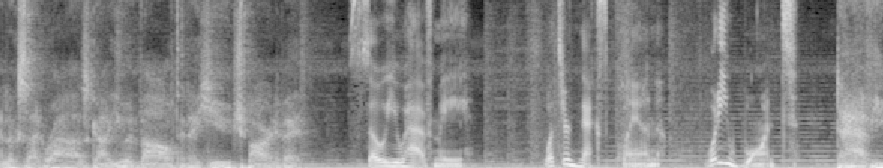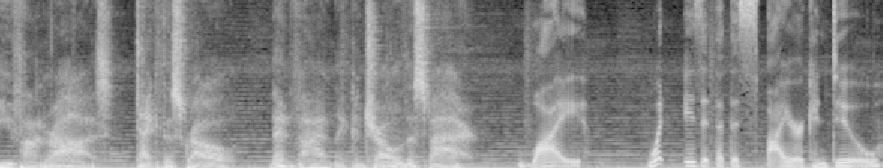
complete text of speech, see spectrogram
It looks like Raz got you involved in a huge part of it. So you have me. What's your next plan? What do you want? To have you find Raz, take the scroll, then finally control the spire. Why? What is it that this spire can do?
